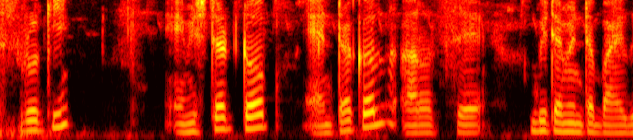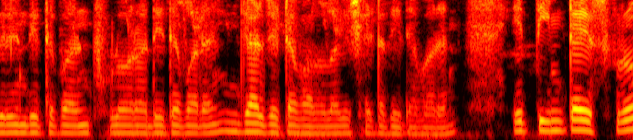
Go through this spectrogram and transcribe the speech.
স্প্রে কি? এমিস্টার টপ অ্যান্ট্রাকল আর হচ্ছে ভিটামিনটা বায়োগ্রিন দিতে পারেন, ফ্লোরা দিতে পারেন, যার যেটা ভালো লাগে সেটা দিতে পারেন। এই তিনটা স্প্রো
